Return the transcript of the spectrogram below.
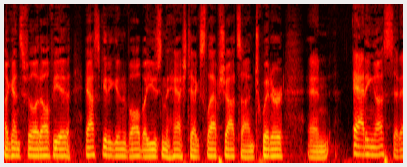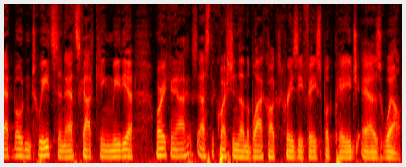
against Philadelphia. Ask you to get involved by using the hashtag Slapshots on Twitter and adding us at, at Boden Tweets and at Scott King Media, or you can ask, ask the questions on the Blackhawks Crazy Facebook page as well.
